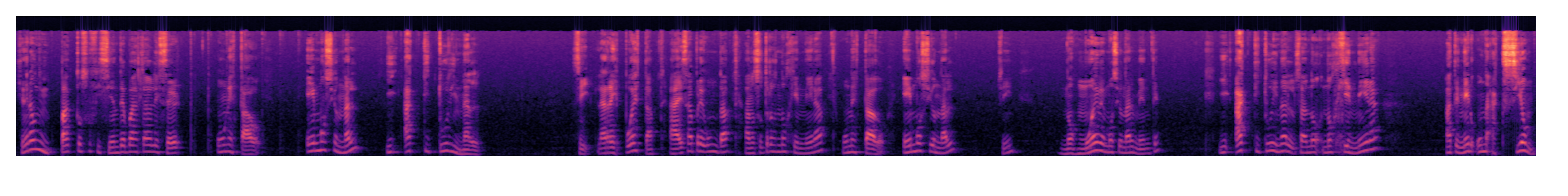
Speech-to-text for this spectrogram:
genera un impacto suficiente para establecer un estado emocional y actitudinal. Sí, la respuesta a esa pregunta a nosotros nos genera un estado emocional, ¿sí? Nos mueve emocionalmente y actitudinal, o sea, no, nos genera a tener una acción.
